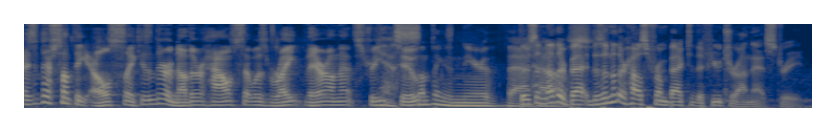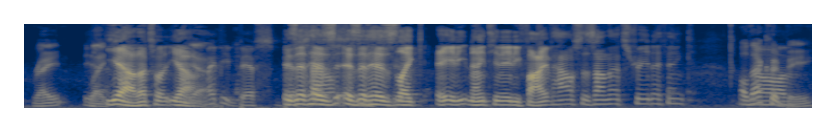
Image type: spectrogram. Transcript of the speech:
isn't there something else? Like isn't there another house that was right there on that street yes, too? something's near that. There's another house. ba- there's another house from Back to the Future on that street, right? Yeah. Like Yeah, that's what yeah. Yeah. Might be Biff's. Is it his house is it his like 80, 1985 house is on that street, I think? Oh, that No, could be.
